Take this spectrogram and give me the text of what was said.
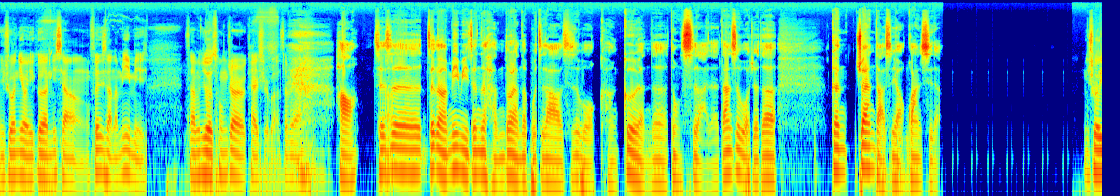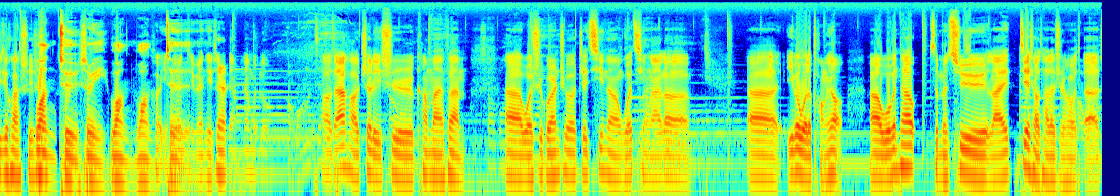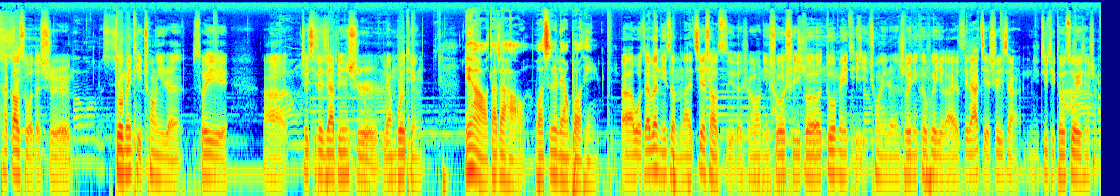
你说你有一个你想分享的秘密，咱们就从这儿开始吧，怎么样？好，其实这个秘密真的很多人都不知道，是我很个人的东西来的，但是我觉得跟 gender 是有关系的。你说一句话试一试。One two three one one 以，没问题，没问题。现在亮亮轨路。好，大家好，这里是康曼 FM，呃，我是国人车。这期呢，我请来了呃一个我的朋友，呃，我问他怎么去来介绍他的时候，呃，他告诉我的是多媒体创意人，所以呃，这期的嘉宾是梁博婷。你好，大家好，我是梁博婷。呃，我在问你怎么来介绍自己的时候，你说是一个多媒体创意人，所以你可不可以来给大家解释一下，你具体都做一些什么？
